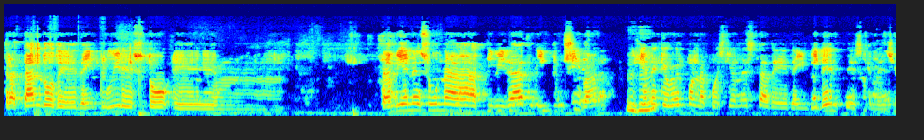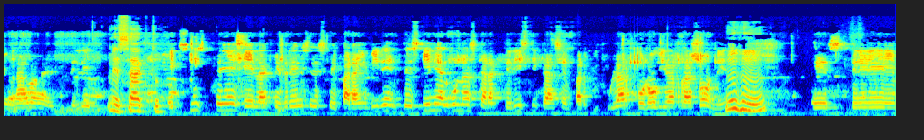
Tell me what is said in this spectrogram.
tratando de, incluir esto, em, también es una actividad inclusiva tiene que ver con la cuestión esta de, invidentes que mencionaba el Exacto. Existe el ajedrez este, para invidentes, tiene algunas características en particular por obvias razones, este,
